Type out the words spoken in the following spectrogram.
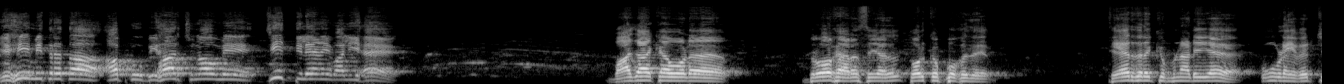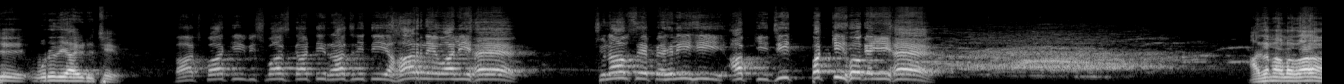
यही मित्रता आपको बिहार चुनाव में जीत दिलाने वाली है பாஜகவோட துரோக அரசியல் தோற்க போகுது தேர்தலுக்கு முன்னாடியே உங்களுடைய வெற்றி உறுதியாயிடுச்சு भाजपा की विश्वासघाती राजनीति हारने वाली है चुनाव से पहले ही आपकी जीत पक्की हो गई है அதனாலதான்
